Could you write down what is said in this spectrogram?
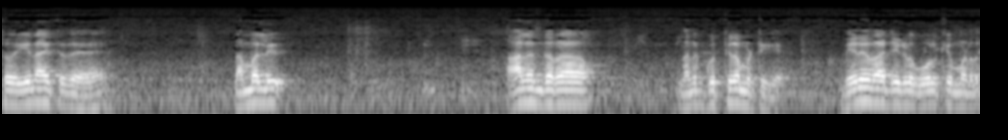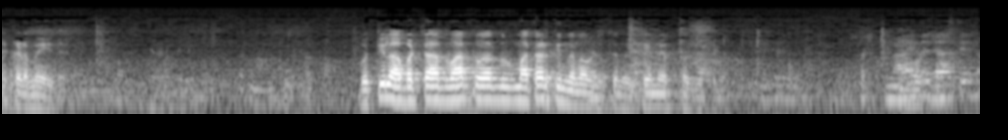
ಸೊ ಏನಾಯ್ತದೆ, ನಮ್ಮಲ್ಲಿ ಆಲಂದರ ನನಗೆ ಗೊತ್ತಿರೋ ಮಟ್ಟಿಗೆ ಬೇರೆ ರಾಜ್ಯಗಳಿಗೆ ಹೋಲಿಕೆ ಮಾಡಿದ್ರೆ ಕಡಿಮೆ ಇದೆ. ಗೊತ್ತಿಲ್ಲ ಬಟ್ ಅದು ಮಾತು ಅದ್ರ ಮಾತಾಡ್ತೀನಿ ನಾನು ಅವ್ರ ಜೊತೆ ಕೆ ಎಂ ಎಫ್ ಜೊತೆ. ಯಾರು? ಜಾಸ್ತಿ ಅಂತ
